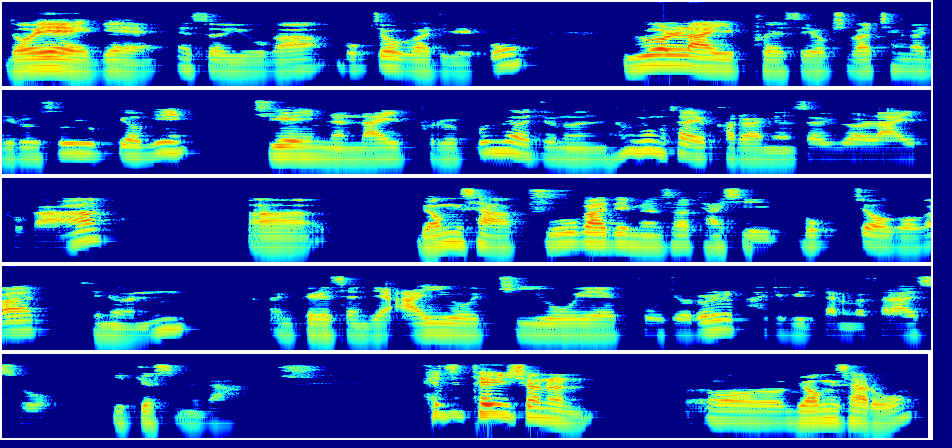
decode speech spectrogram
너에게 해서 유가 목적어가 되겠고 your life에서 역시 마찬가지로 소유격이 뒤에 있는 life를 꾸며주는 형용사 역할을 하면서 your life가 어, 명사 구가 되면서 다시 목적어가 되는 그래서 이제 IOTO의 구조를 가지고 있다는 것을 알 수 있겠습니다. hesitation은 어, 명사로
